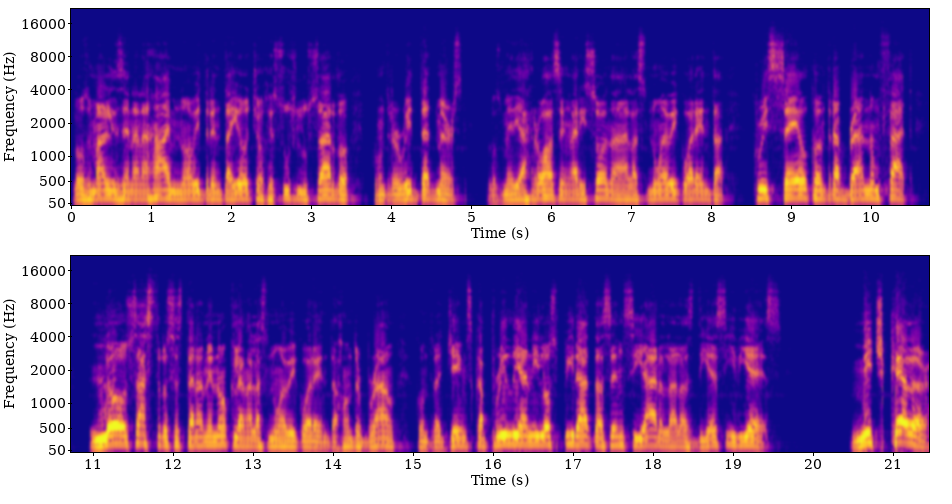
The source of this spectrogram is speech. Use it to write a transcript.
Los Marlins en Anaheim, 9 y 38. Jesús Luzardo contra Reed Detmers. Los Medias Rojas en Arizona a las 9 y 40. Chris Sale contra Brandon Fatt. Los Astros estarán en Oakland a las 9 y 40. Hunter Brown contra James Caprillian y los Piratas en Seattle a las 10 y 10. Mitch Keller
